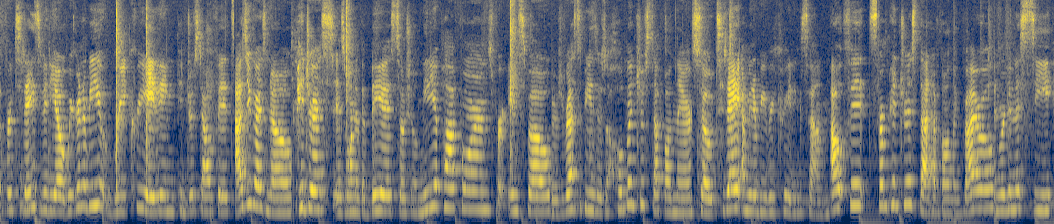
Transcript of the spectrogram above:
So for today's video, we're going to be recreating Pinterest outfits. As you guys know, Pinterest is one of the biggest social media platforms for inspo. There's recipes, there's a whole bunch of stuff on there. So today I'm going to be recreating some outfits from Pinterest that have gone like viral and we're going to see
